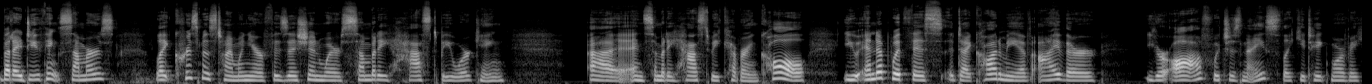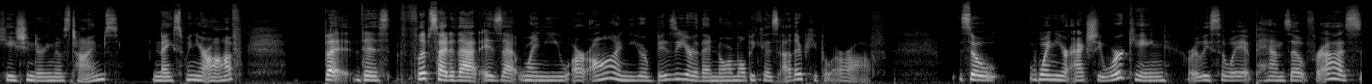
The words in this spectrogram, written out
But I do think summers, like Christmas time, when you're a physician where somebody has to be working uh, and somebody has to be covering call, you end up with this dichotomy of either you're off, which is nice, like you take more vacation during those times, nice when you're off. But the flip side of that is that when you are on, you're busier than normal because other people are off. So when you're actually working, or at least the way it pans out for us,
